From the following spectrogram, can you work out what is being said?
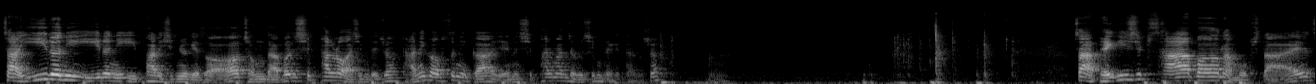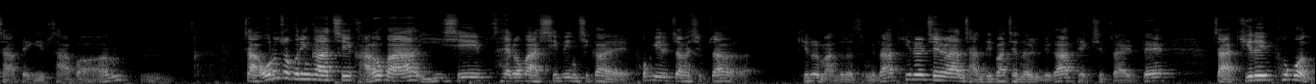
자, 2일은 2, 2일은 2, 28이 16에서 정답은 18로 가시면 되죠. 단위가 없으니까 얘는 18만 적으시면 되겠다. 그죠? 자, 124번 한번 봅시다. 자, 124번. 음. 자, 오른쪽 그림과 같이 가로가 20, 세로가 10인치가 폭이 일정한 십자 길을 만들었습니다. 길을 제외한 잔디밭의 넓이가 114일 때, 자, 길의 폭은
